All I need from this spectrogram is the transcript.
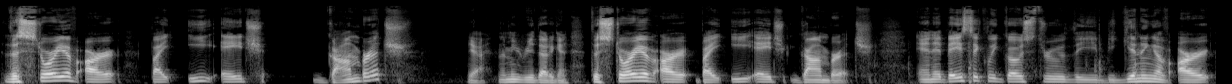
The Story of Art by E. H. Gombrich. Yeah, let me read that again. The Story of Art by E. H. Gombrich. And it basically goes through the beginning of art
